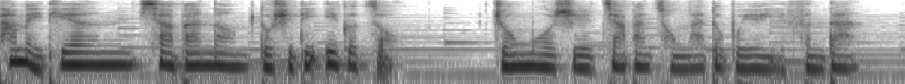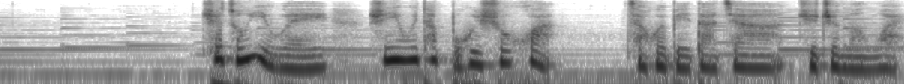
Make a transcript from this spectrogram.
他每天下班呢都是第一个走，周末是加班从来都不愿意分担。却总以为是因为他不会说话，才会被大家拒之门外。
